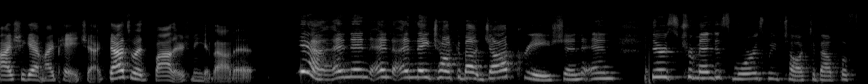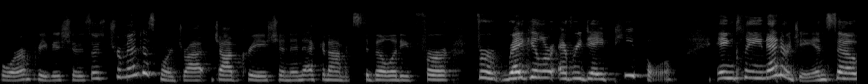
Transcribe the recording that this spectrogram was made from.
I should get my paycheck. That's what bothers me about it. Yeah, and then and and they talk about job creation, and there's tremendous more as we've talked about before on previous shows. There's tremendous more dro- job creation and economic stability for for regular everyday people in clean energy. And so,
